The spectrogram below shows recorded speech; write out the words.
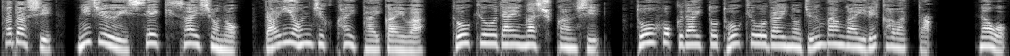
ただし、21世紀最初の第40回大会は、東京大が主管し、東北大と東京大の順番が入れ替わった。なお、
